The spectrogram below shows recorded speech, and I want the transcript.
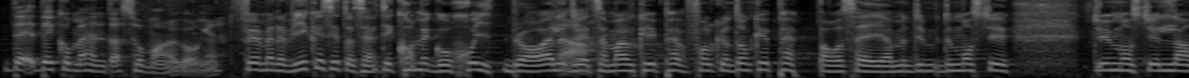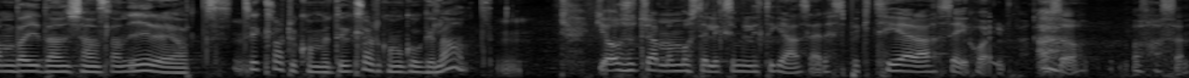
det, det kommer hända så många gånger. För jag menar, vi kan ju sitta och säga att det kommer gå skitbra. Eller du Ja. vet, så här, man kan ju peppa, folk runt om kan ju peppa och säga, men du, du, måste ju, du måste ju landa i den känslan i dig att det är klart du kommer, det är klart du kommer gå galant. Ja, och så tror jag man måste liksom lite grann respektera sig själv. Alltså, vad fasen.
